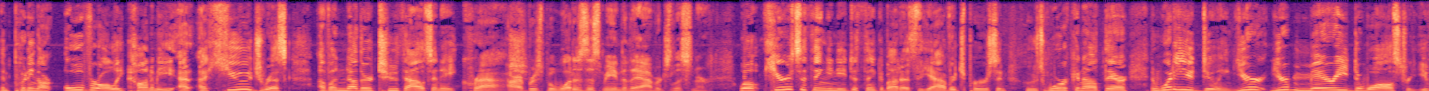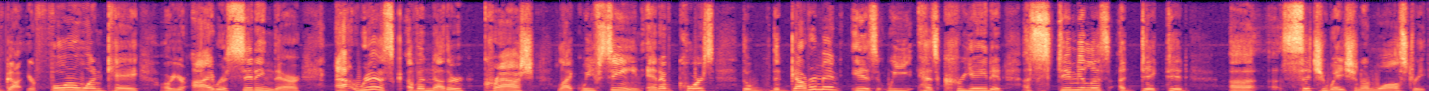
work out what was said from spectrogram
and putting our overall economy at a huge risk of another 2008 crash. All right, Bruce, but what does this mean to the average listener? Well, here's the thing you need to think about as the average person who's working out there and what are you doing? You're you're married to Wall Street. You've got your 401k or your IRA sitting there at risk of another crash like we've seen. And of course, the the government is we has created a stimulus addicted uh, situation on Wall Street.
